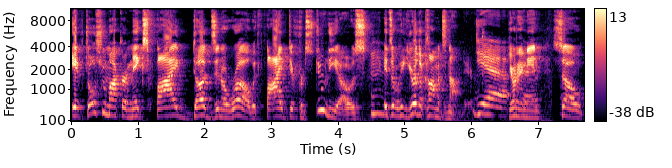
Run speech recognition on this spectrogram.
if Joel Schumacher makes five duds in a row with five different studios, it's okay. You're the common denominator. Yeah. You know what I mean? So,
